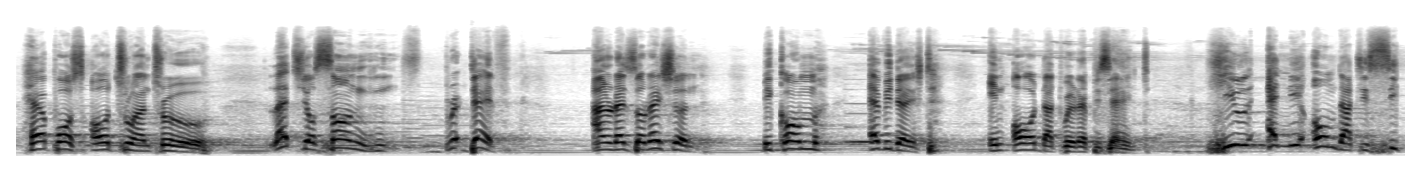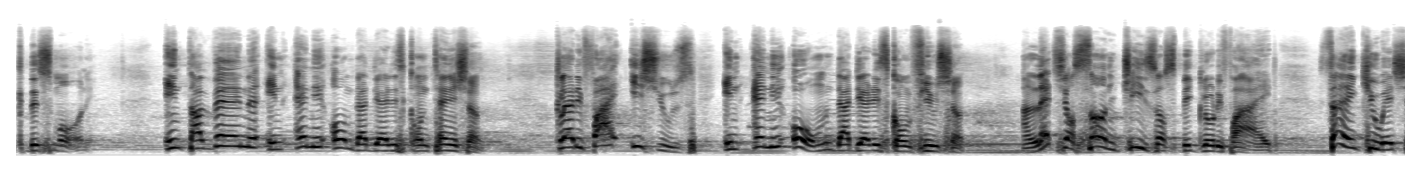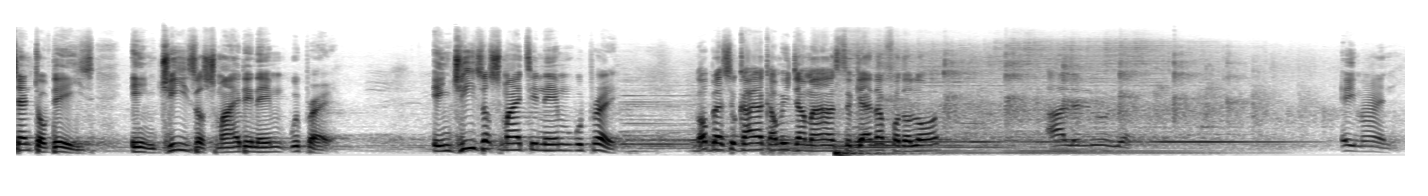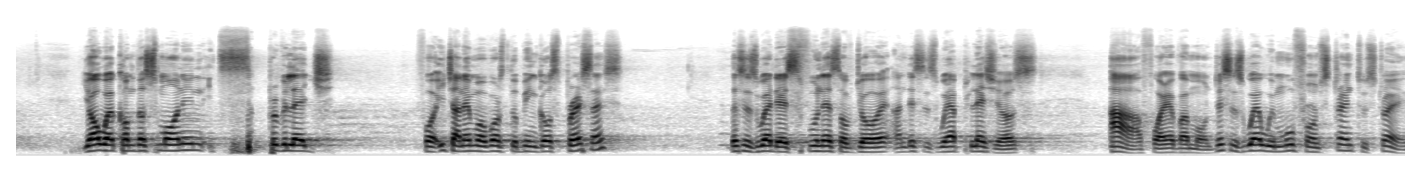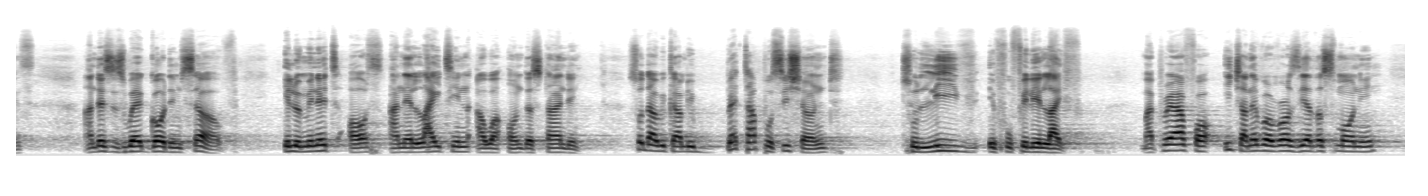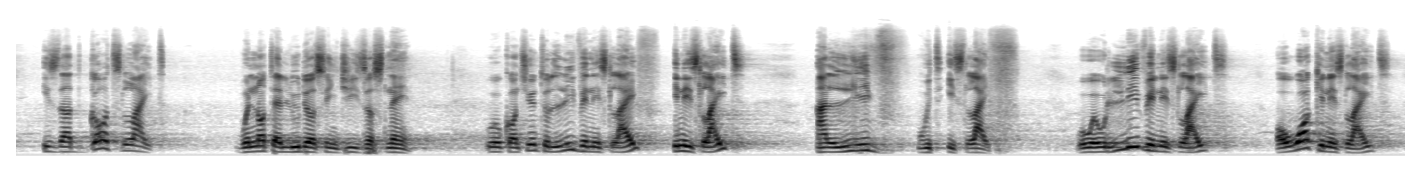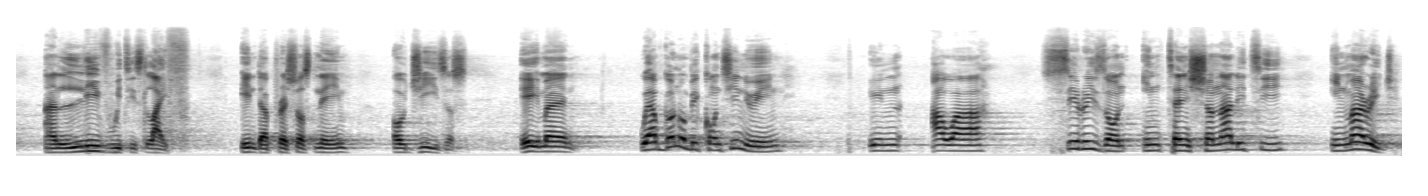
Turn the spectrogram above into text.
Help us all through and through. Let your son's death and resurrection become evidenced in all that we represent. Heal any home that is sick this morning. Intervene in any home that there is contention. Clarify issues in any home that there is confusion. And let your son Jesus be glorified. Thank you, Ancient of Days. In Jesus' mighty name we pray. In Jesus' mighty name we pray. God bless you, Kaya. Can we jam our hands together for the Lord? Hallelujah. Amen. You're welcome this morning. It's a privilege for each and every of us to be in God's presence. This is where there's fullness of joy, and this is where pleasures are forevermore. This is where we move from strength to strength, and this is where God Himself illuminates us and enlighten our understanding so that we can be better positioned to live a fulfilling life. My prayer for each and every of us here this morning is that God's light will not elude us in Jesus' name. We will continue to live in His life, in His light, and live with His life. We will live in His light or walk in His light and live with His life in the precious name of Jesus. Amen. We are going to be continuing in our series on intentionality in marriage.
